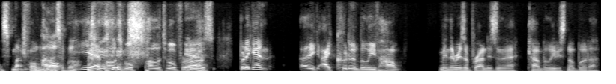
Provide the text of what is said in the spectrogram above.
It's much more not- palatable. yeah, palatable, palatable for Yeah. us. But again, I, I couldn't believe how. I mean, there is a brand, isn't there? Can't believe it's not butter.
